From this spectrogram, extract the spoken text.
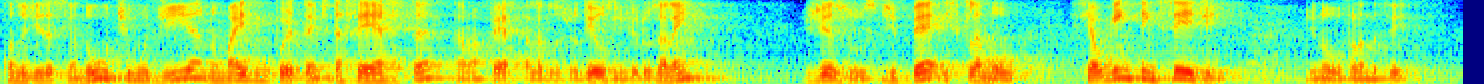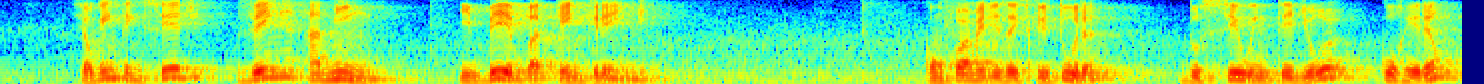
quando diz assim, no último dia, no mais importante da festa, tá uma festa lá dos judeus em Jerusalém, Jesus de pé exclamou: se alguém tem sede, de novo falando da sede, se alguém tem sede, venha a mim e beba quem crê em mim. Conforme diz a Escritura, do seu interior correrão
